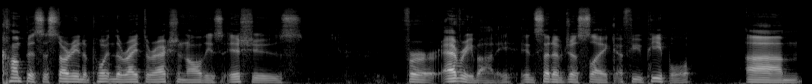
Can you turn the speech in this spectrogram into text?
compass is starting to point in the right direction. All these issues for everybody instead of just like a few people. Um,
